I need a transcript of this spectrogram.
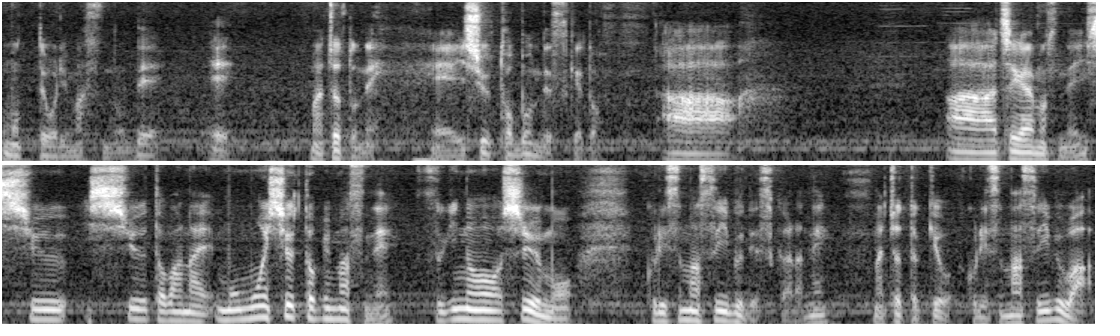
思っておりますので、えまあ、ちょっとね、えー、一周飛ぶんですけど、ああ違いますね。一周、一周飛ばない。もうもう一周飛びますね。次の週もクリスマスイブですからね。まあ、ちょっと今日、クリスマスイブは、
